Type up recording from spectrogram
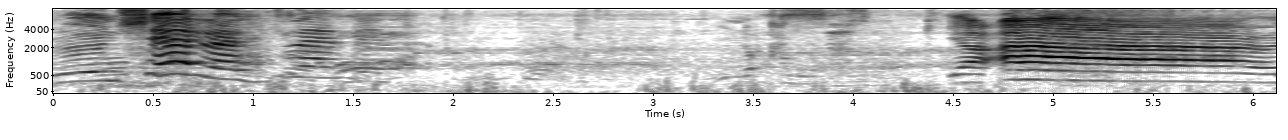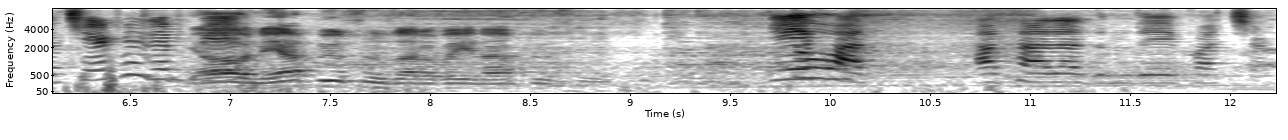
Münşeren Ya aaa çekelim Ya ne yapıyorsunuz arabayı ne yapıyorsunuz? Deyip at. Ataradım deyip atacak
